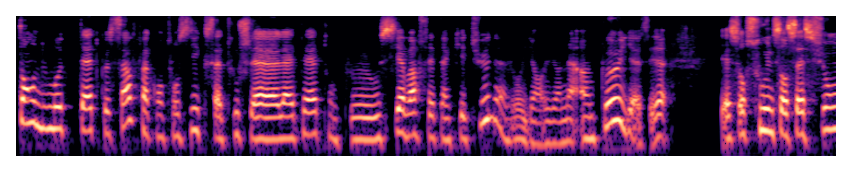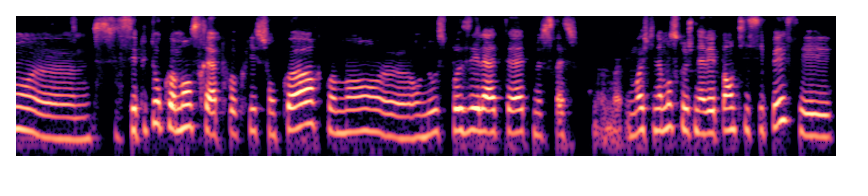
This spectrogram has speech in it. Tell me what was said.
tant de maux de tête que ça. Enfin, quand on se dit que ça touche la, tête, on peut aussi avoir cette inquiétude. Il, y en, a un peu. Y a, il y a surtout une sensation, euh, c'est plutôt comment on se réapproprie son corps, comment euh, on ose poser la tête, ne serait Moi, finalement, ce que je n'avais pas anticipé, c'est,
